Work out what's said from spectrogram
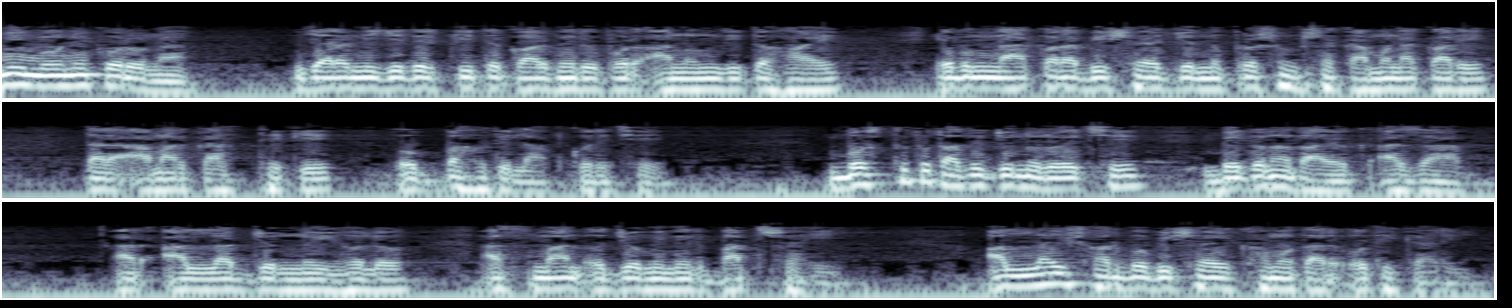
তুমি মনে করো না, যারা নিজেদের কৃতকর্মের উপর আনন্দিত হয় এবং না করা বিষয়ের জন্য প্রশংসা কামনা করে, তারা আমার কাছ থেকে অব্যাহতি লাভ করেছে। বস্তুত তাদের জন্য রয়েছে বেদনাদায়ক আজাব আর আল্লাহর জন্যই হল আসমান ও জমিনের বাদশাহী। আল্লাহ সর্ববিষয়ে ক্ষমতার অধিকারী।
